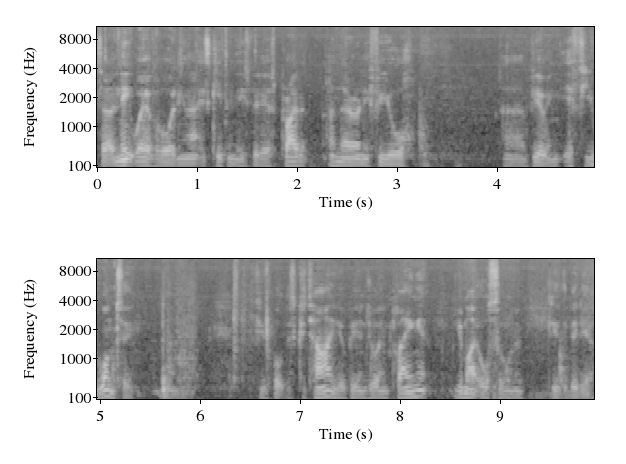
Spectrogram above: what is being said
so a neat way of avoiding that is keeping these videos private and they're only for your uh, viewing if you want to. Um, if you've bought this guitar, you'll be enjoying playing it. You might also want to view the video.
